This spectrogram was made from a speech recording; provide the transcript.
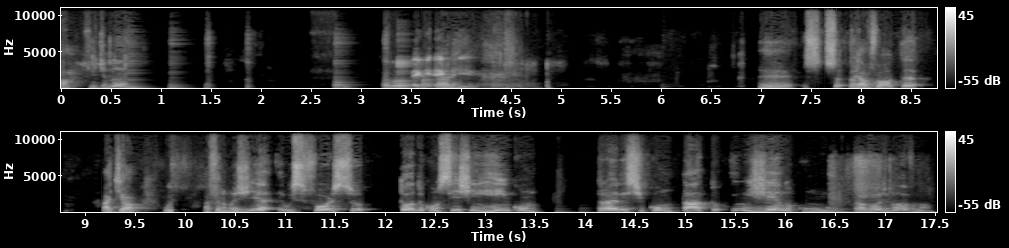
Ó, que dinâmico. Peguei aqui. É, sobre a volta. Aqui, ó. A fenomenologia, o esforço todo consiste em reencontrar este contato ingênuo com o mundo. Travou de novo? Não.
